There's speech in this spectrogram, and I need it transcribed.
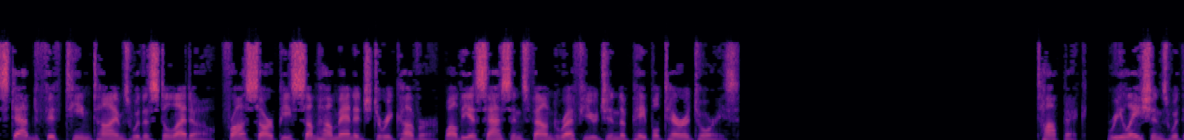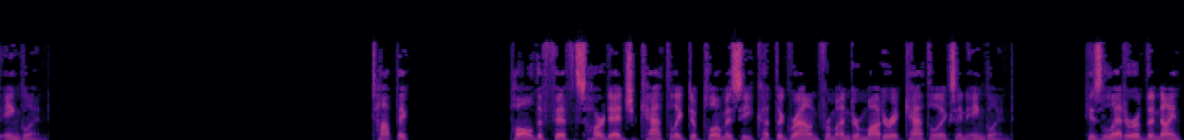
Stabbed 15 times with a stiletto, Fra Sarpi somehow managed to recover, while the assassins found refuge in the papal territories. Relations with England Paul V's hard-edged Catholic diplomacy cut the ground from under moderate Catholics in England. His letter of 9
